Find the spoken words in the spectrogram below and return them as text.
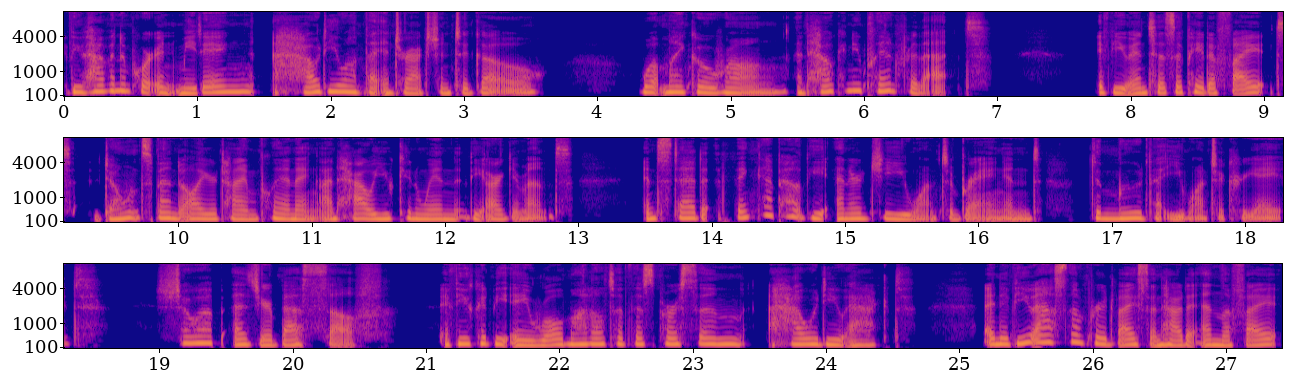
If you have an important meeting, how do you want that interaction to go? What might go wrong, and how can you plan for that? If you anticipate a fight, don't spend all your time planning on how you can win the argument. Instead, think about the energy you want to bring and the mood that you want to create. Show up as your best self. If you could be a role model to this person, how would you act? And if you ask them for advice on how to end the fight,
